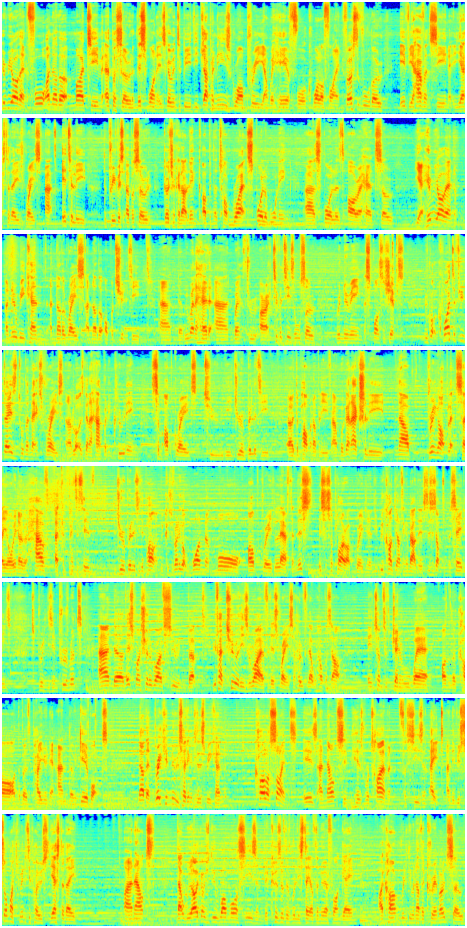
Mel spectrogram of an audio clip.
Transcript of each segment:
Here we are then for another My Team episode, and this one is going to be the Japanese Grand Prix, and we're here for qualifying. First of all, though, if you haven't seen yesterday's race at Italy, the previous episode, go check out that link up in the top right. Spoiler warning, uh, spoilers are ahead. So, yeah, here we are then, a new weekend, another race, another opportunity, and uh, we went ahead and went through our activities, also renewing sponsorships. We've got quite a few days until the next race, and a lot is going to happen, including some upgrades to the durability uh, department, I believe. And we're going to actually now bring up, let's say, or you know, have a competitive durability department because we've only got one more upgrade left, and this is a supplier upgrade. You know, we can't do nothing about this. This is up to Mercedes to bring these improvements, and uh, this one should arrive soon. But we've had two of these arrive for this race, so hopefully that will help us out in terms of general wear on the car, on the both power unit and the gearbox. Now then, breaking news heading into this weekend. Carlos Sainz is announcing his retirement for season 8 and if you saw my community post yesterday I announced that we are going to do one more season because of the release date of the new F1 game. I can't really do another career mode, so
